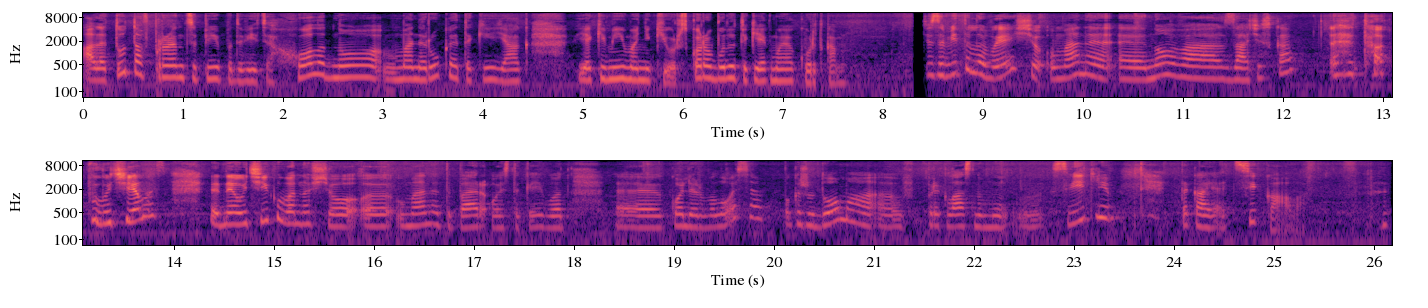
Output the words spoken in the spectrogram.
Але тут, в принципі, подивіться, холодно. У мене руки такі, як, як і мій манікюр. Скоро будуть такі, як моя куртка. Чи замітили ви, що у мене е, нова зачіска? Так вийшло. Неочікувано, що е, у мене тепер ось такий от е, колір волосся. Покажу вдома е, в прекрасному світлі. Така я цікава.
